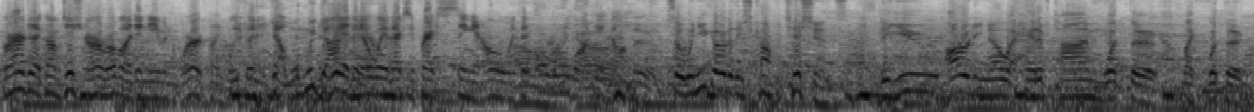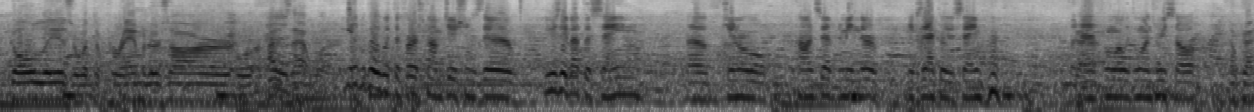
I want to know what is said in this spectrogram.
prior to that competition, our robot didn't even work. Like we couldn't. Yeah, when we got we had there- no way of actually practicing at all with it. Our robot did not move. So when you go to these competitions, do you already know ahead of time what the like what the goal is or what the parameters are, or how does that work? Typically, with the first competitions, they're usually about the same uh, general concept. I mean, they're exactly the same. but Okay. uh, from what the ones we saw, Okay.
